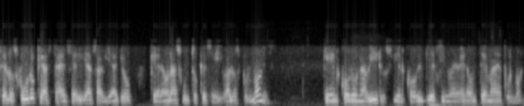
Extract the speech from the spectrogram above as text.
se los juro que hasta ese día sabía yo que era un asunto que se iba a los pulmones, que el coronavirus y el COVID-19 era un tema de pulmón.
